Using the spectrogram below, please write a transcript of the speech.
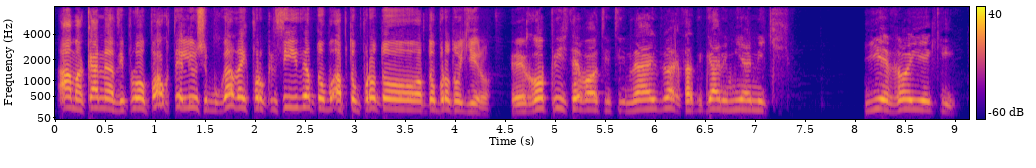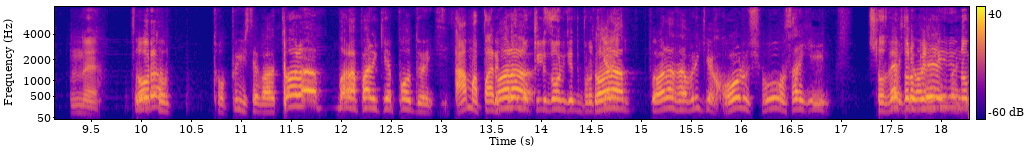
Άμα κάνει ένα διπλό ο Πάοκ, τελείωσε η μπουγάδα. Έχει προκριθεί ήδη από, το, από, το πρώτο, από τον πρώτο γύρο. Εγώ πίστευα ότι την Άιντραχ θα την κάνει μία νίκη. Ή εδώ ή εκεί. Ναι. Το- Τώρα, Το, το πίστευα. Τώρα μπορεί να πάρει και πόντο εκεί. άμα πάρει τώρα- πρώτο, κλειδώνει και την πρωτιά. Τώρα, τώρα θα βρει και χώρους που θα έχει. Στο δεύτερο έχει ωραία παιχνίδι εμφάνιση.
